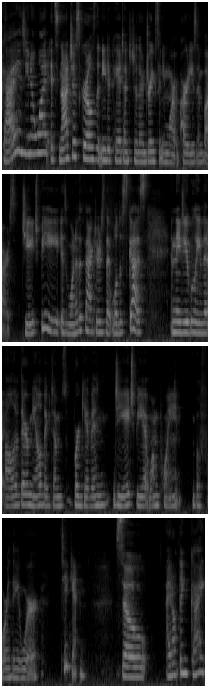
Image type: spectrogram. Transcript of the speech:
Guys, you know what? It's not just girls that need to pay attention to their drinks anymore at parties and bars. GHB is one of the factors that we'll discuss And they do believe that all of their male victims were given GHB at one point before they were taken. So I don't think guy,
